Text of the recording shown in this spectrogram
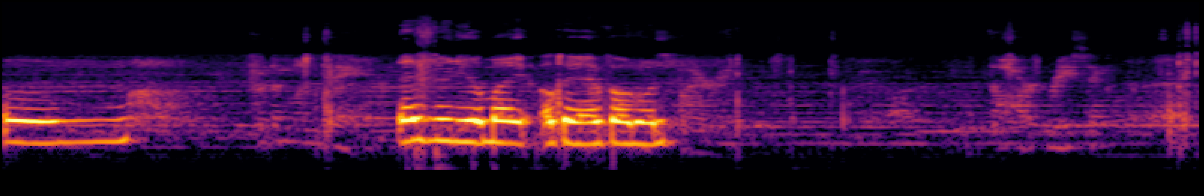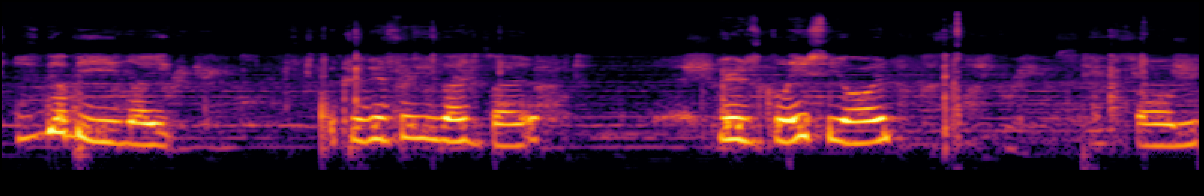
Um, this video might. Okay, I found one. This is gonna be like triggered for you guys, but. Here's Glaceon. Um,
